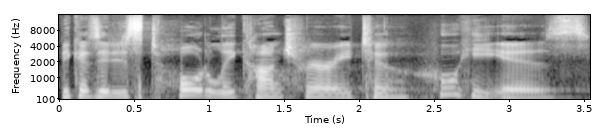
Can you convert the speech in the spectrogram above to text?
because it is totally contrary to who He is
